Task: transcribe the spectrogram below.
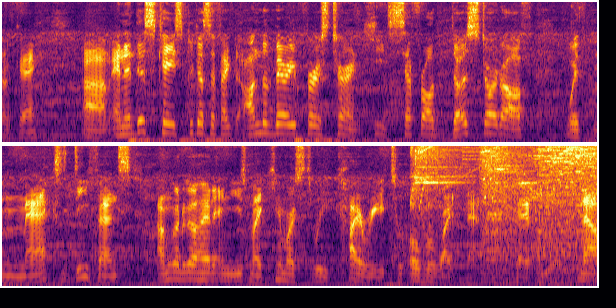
Okay. Um, and in this case, because of fact on the very first turn, he Sephiroth does start off with max defense, I'm going to go ahead and use my Hearts 3 Kairi to overwrite that. Okay. Now,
